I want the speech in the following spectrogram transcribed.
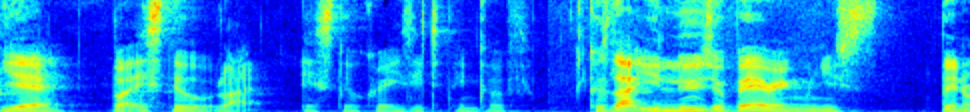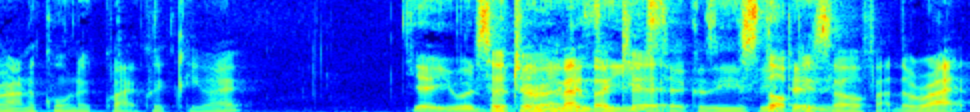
Yeah, but it's still like it's still crazy to think of because like you lose your bearing when you spin around a corner quite quickly, right? Yeah, you would. So to then I guess remember to 'cause he's, he's Stop yourself at the right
